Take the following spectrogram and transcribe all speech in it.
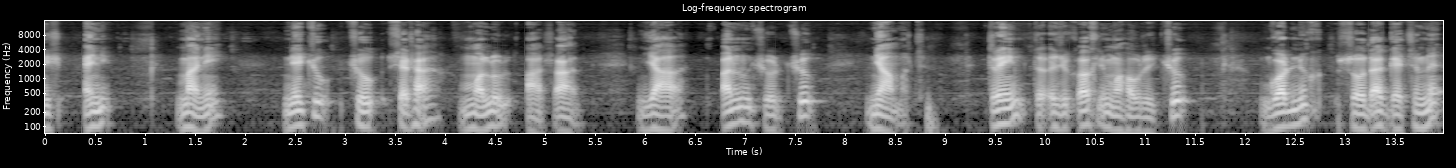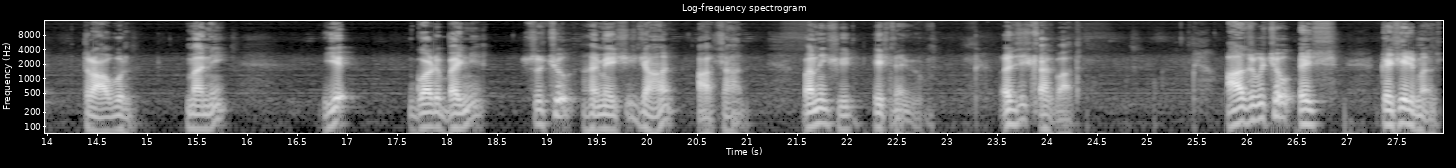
نِش اَنہِ معنی نیٚچوٗ چھُ سٮ۪ٹھاہ مۄلُل آسان یا پَنُن شُر چھُ نعمت ترٛیٚیِم تہٕ أزیُک ٲخری محورٕ چھُ گۄڈنیُک سودا گژھِ نہٕ ترٛاوُن معنی یہِ گۄڈٕ بَنہِ سُہ چھُ ہمیشہِ جان آسان پَنٕنۍ شُرۍ ہیٚچھنٲوِو أزِچ کَتھ باتھ آز وٕچھو أسۍ کٔشیٖرِ منٛز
